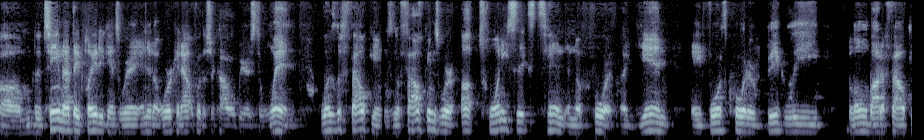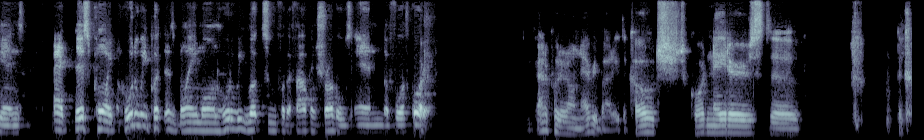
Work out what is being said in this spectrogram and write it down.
Um, the team that they played against, where it ended up working out for the Chicago Bears to win, was the Falcons. The Falcons were up 26-10 in the fourth. Again, a fourth quarter big lead blown by the Falcons. At this point, who do we put this blame on? Who do we look to for the Falcon struggles in the fourth quarter? Got to put it on everybody: the coach, coordinators, the the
